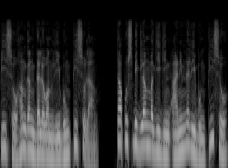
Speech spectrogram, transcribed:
piso hanggang 2,000 piso lang, tapos biglang magiging 6,000 piso,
